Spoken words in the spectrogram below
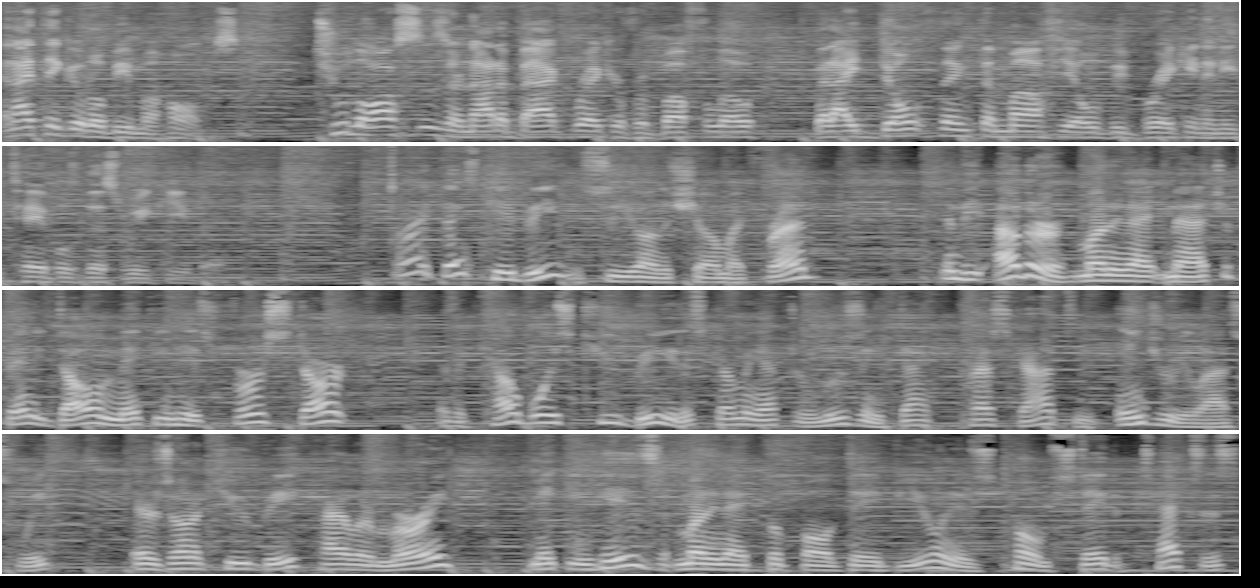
and I think it'll be Mahomes. Two losses are not a backbreaker for Buffalo, but I don't think the Mafia will be breaking any tables this week either. All right, thanks, KB. We'll see you on the show, my friend. In the other Monday night matchup, Andy Dalton making his first start as a Cowboys QB. This coming after losing Dak Prescott to injury last week. Arizona QB Kyler Murray making his Monday Night Football debut in his home state of Texas,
